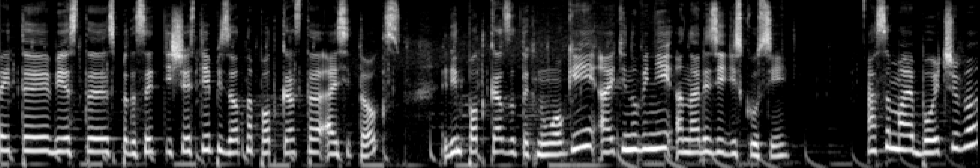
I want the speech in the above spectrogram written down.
Здравейте! Вие сте с 56-ти епизод на подкаста IC Talks, един подкаст за технологии, IT новини, анализи и дискусии. Аз съм Майя Бойчева,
